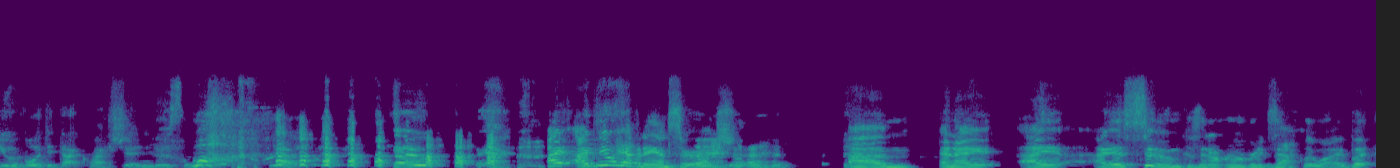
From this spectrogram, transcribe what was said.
you avoided that question There was some- well yeah. so I, I do have an answer actually um and i i i assume because i don't remember exactly why but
